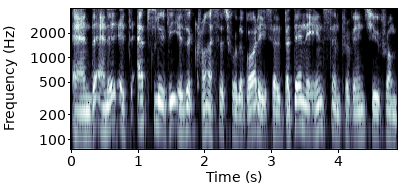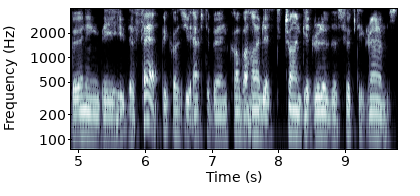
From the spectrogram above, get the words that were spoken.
and and it, it, absolutely is a crisis for the body. So, but then the insulin prevents you from burning the the fat because you have to burn carbohydrates to try and get rid of this 50 grams.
